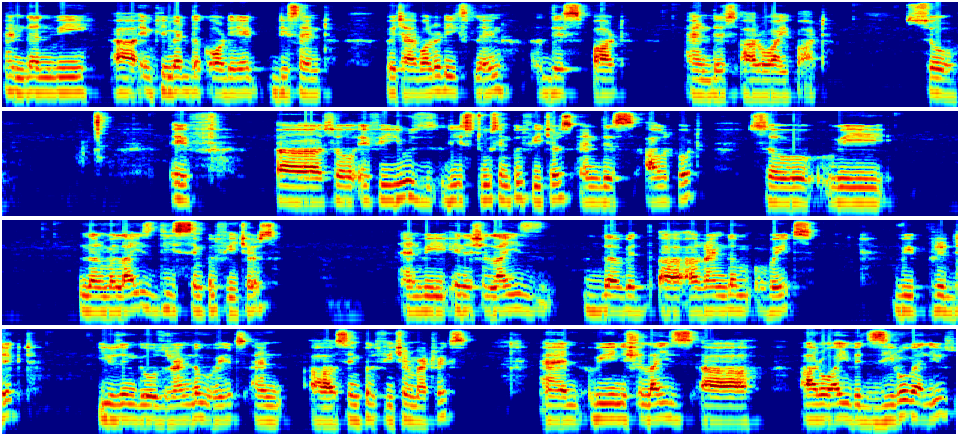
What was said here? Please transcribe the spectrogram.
And then we uh, implement the coordinate descent, which I've already explained, this part and this ROI part. So if uh, so if we use these two simple features and this output, so we normalize these simple features and we initialize the with uh, random weights. We predict using those random weights and uh, simple feature matrix and we initialize uh, ROI with zero values,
